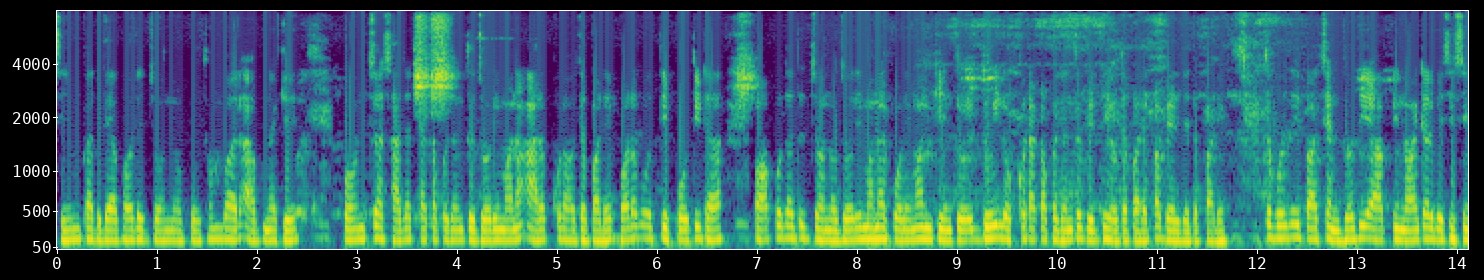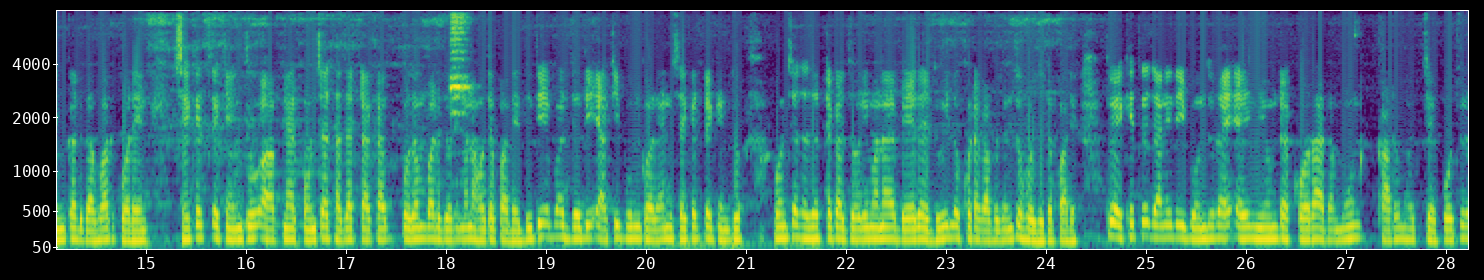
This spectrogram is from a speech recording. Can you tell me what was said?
সিম কার্ড ব্যবহারের জন্য প্রথমবার আপনাকে পঞ্চাশ হাজার টাকা পর্যন্ত জরিমানা আরোপ করা হতে পারে। পরবর্তী প্রতিটা অপরাধের জন্য জরিমানার পরিমাণ কিন্তু দুই লক্ষ টাকা পর্যন্ত বৃদ্ধি হতে পারে বা বেড়ে যেতে পারে। তো বুঝতেই পারছেন, যদি আপনি নয়টার বেশি সিম কার্ড ব্যবহার করেন, সেক্ষেত্রে কিন্তু আপনার পঞ্চাশ হাজার টাকা প্রথমবার জরিমানা হতে পারে। দ্বিতীয়বার যদি একই ভুল করেন, সেক্ষেত্রে কিন্তু পঞ্চাশ হাজার টাকা জরিমানা বেড়ে দুই লক্ষ টাকা পর্যন্ত হয়ে যেতে পারে। তো এক্ষেত্রে জানিয়ে দিই বন্ধুরা, এই নিয়মটা করার মূল কারণ হচ্ছে প্রচুর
